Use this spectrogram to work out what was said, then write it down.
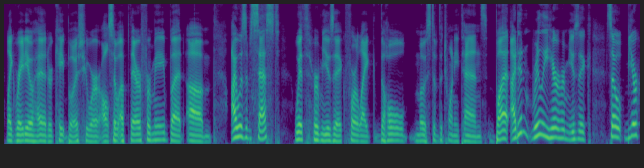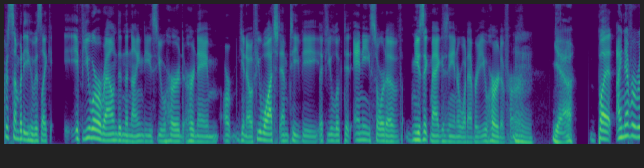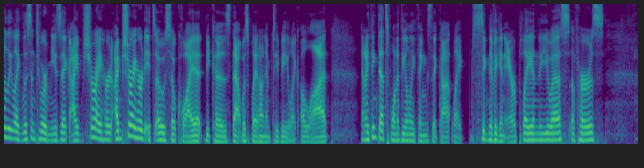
like Radiohead or Kate Bush, who are also up there for me. But um, I was obsessed with her music for like the whole most of the 2010s. But I didn't really hear her music. So Bjork was somebody who was like. If you were around in the 90s, you heard her name, or, you know, if you watched MTV, if you looked at any sort of music magazine or whatever, you heard of her Mhm. Yeah. but I never really like listened to her music. I'm sure I heard I'm sure I heard It's Oh So Quiet because that was played on MTV like a lot. And I think that's one of the only things that got like significant airplay in the US of hers.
